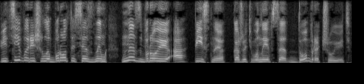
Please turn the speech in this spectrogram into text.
бійці вирішили боротися з ним не зброєю, а піснею. кажуть, вони все добре чують.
